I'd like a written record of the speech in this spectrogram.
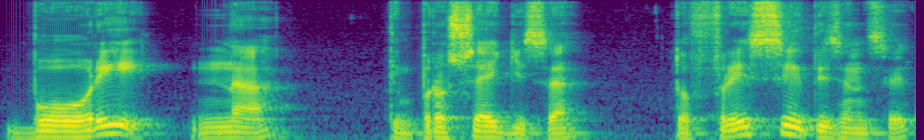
Μπορεί να την προσέγγισε το free citizenship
